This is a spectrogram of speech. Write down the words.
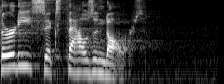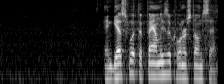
$36,000. And guess what the families of Cornerstone said?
